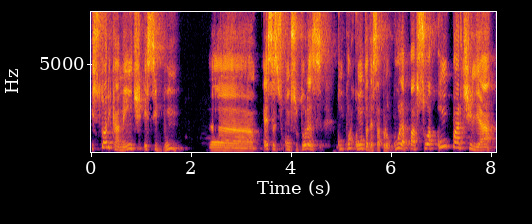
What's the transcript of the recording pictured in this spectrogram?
historicamente, esse boom, uh, essas construtoras, por conta dessa procura, passou a compartilhar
